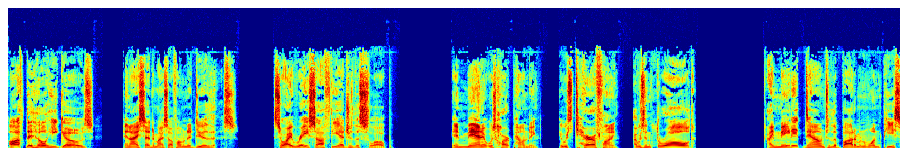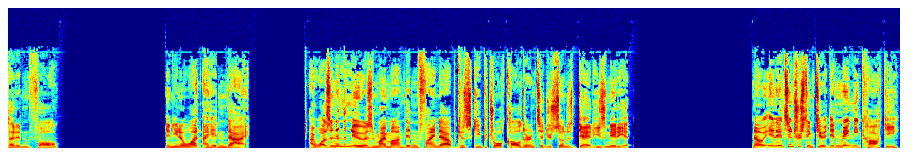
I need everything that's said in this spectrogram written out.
Off the hill he goes. And I said to myself, I'm going to do this. So I race off the edge of the slope. And man, it was heart pounding. It was terrifying. I was enthralled. I made it down to the bottom in one piece. I didn't fall. And you know what? I didn't die. I wasn't in the news, and my mom didn't find out because Ski Patrol called her and said, Your son is dead. He's an idiot. No, and it's interesting too. It didn't make me cocky.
